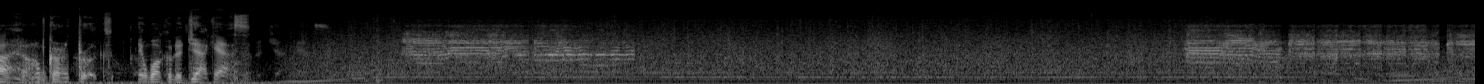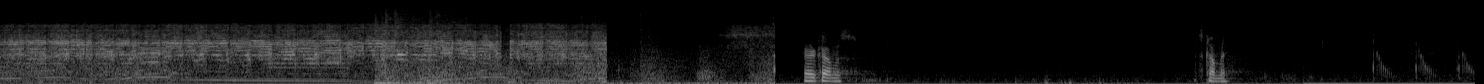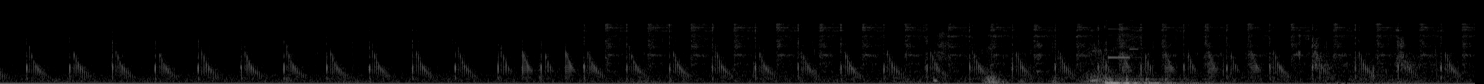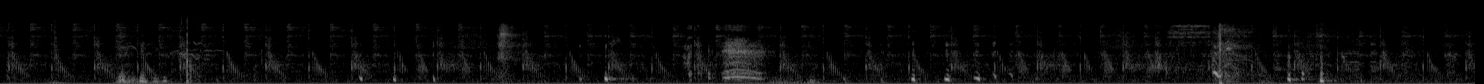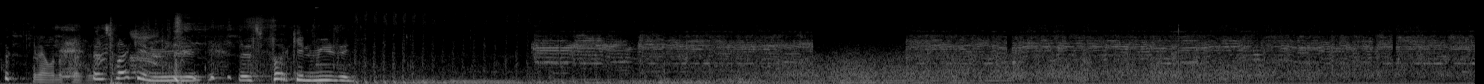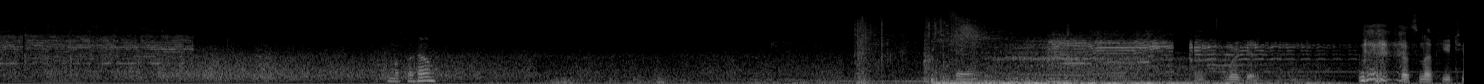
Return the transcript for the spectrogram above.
Hi, I'm Garth Brooks, and welcome to Jackass. Here it comes. It's coming. This fucking music. this fucking music. What the hell? We're good. That's enough YouTube.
